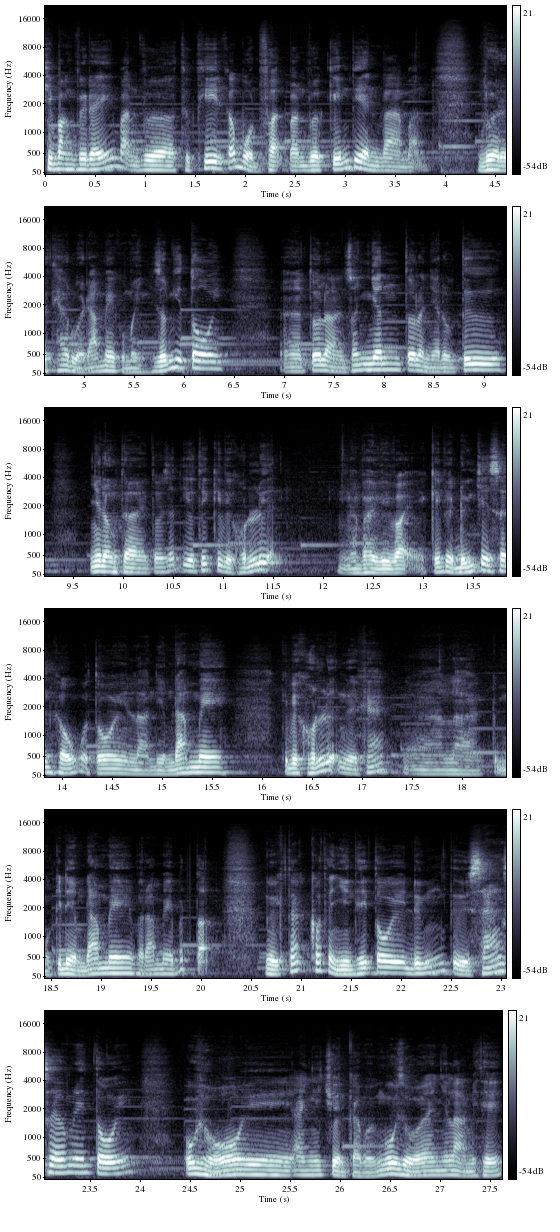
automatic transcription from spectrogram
thì bằng việc đấy, bạn vừa thực thi các bổn phận, bạn vừa kiếm tiền và bạn vừa được theo đuổi đam mê của mình. Giống như tôi ờ, tôi là doanh nhân, tôi là nhà đầu tư, nhưng đồng thời tôi rất yêu thích cái việc huấn luyện. Và vì vậy, cái việc đứng trên sân khấu của tôi là niềm đam mê. Cái việc huấn luyện người khác ờ, là một cái niềm đam mê và đam mê bất tận. Người khác có thể nhìn thấy tôi đứng từ sáng sớm đến tối. Ôi dồi anh ấy truyền cảm hứng, ôi rồi anh ấy làm như thế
